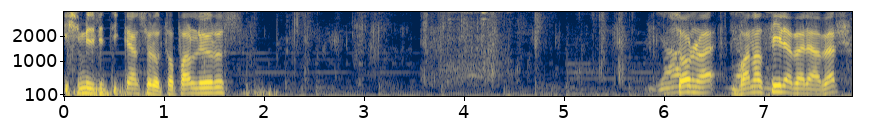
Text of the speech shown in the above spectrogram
işimiz bittikten sonra toparlıyoruz. Sonra vanasıyla beraber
